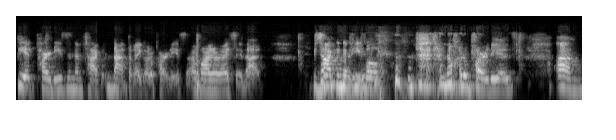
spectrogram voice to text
be at parties and I'm talking not that I go to parties. Why do I say that? Talking to people that don't know what a party is. Um,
